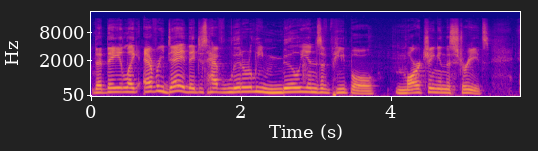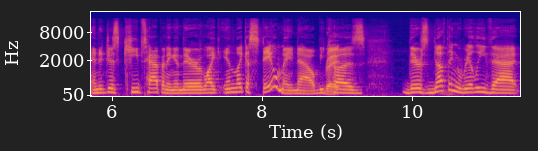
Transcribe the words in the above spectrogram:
That they like every day they just have literally millions of people marching in the streets and it just keeps happening and they're like in like a stalemate now because there's nothing really that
